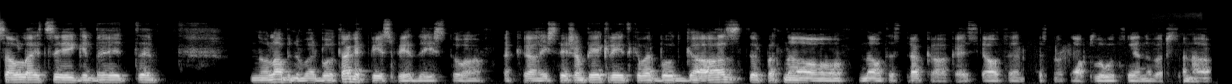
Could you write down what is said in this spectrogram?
saulēcīgi, bet eh, nu, labi, nu, varbūt tagad piespiedīs to. Es tiešām piekrītu, ka varbūt gāzi turpat nav, nav tas trakākais jautājums, kas no tā plūciena var sanākt.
